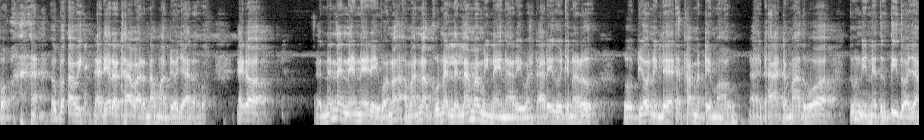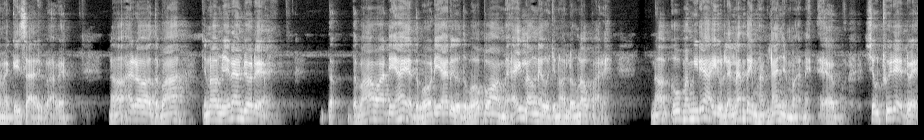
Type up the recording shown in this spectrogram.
ပေါ့ဟုတ်ပါပြီဒါတွေကတော့ထားပါတော့နောက်မှပြောကြတာပေါ့အဲ့တော့နည်းနည်းနည်းနည်းတွေပေါ့နော်အမှန်တော့ကိုယ်နဲ့လက်လက်မမိနိုင်တာတွေပါဒါတွေကိုကျွန်တော်တို့ဟိုပြောနေလဲအဖတ်မတင်ပါဘူးအဲဒါကဓမ္မသဘောသူ့အနေနဲ့သူသိသွားကြမယ်ကိစ္စတွေပါပဲနော်အဲ့တော့တဘာကျွန်တော်အမြဲတမ်းပြောတဲ့တဘာဝတရားရဲ့သဘောတရားတွေကိုသဘောပေါက်ရမယ်အဲ့လောက်နဲ့ကိုကျွန်တော်လုံလောက်ပါတယ် နော်ကိုမမီတဲ့ဟာကြီးကိုလက်လန်းသိမ့်မှလမ်းညမှာနဲ့အဲရှုပ်ထွေးတဲ့အတွက်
